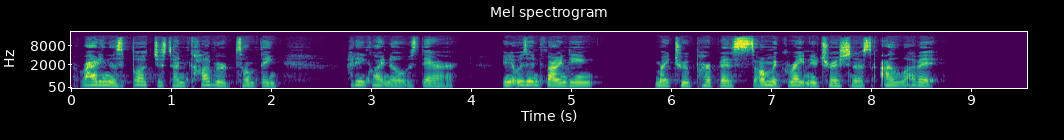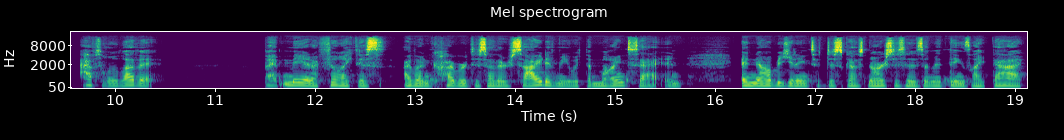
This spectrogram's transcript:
but writing this book just uncovered something I didn't quite know it was there. And it was in finding my true purpose. I'm a great nutritionist. I love it. Absolutely love it. But man, I feel like this, I've uncovered this other side of me with the mindset and and now beginning to discuss narcissism and things like that.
